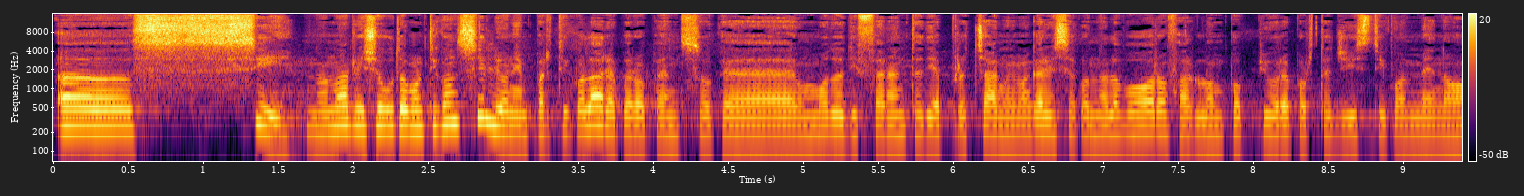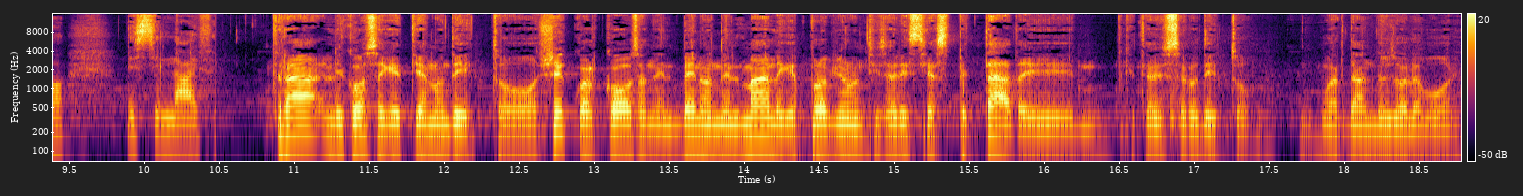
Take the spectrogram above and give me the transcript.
Uh, sì, non ho ricevuto molti consigli, uno in particolare però penso che è un modo differente di approcciarmi, magari il secondo lavoro, farlo un po' più reportagistico e meno di still life. Tra le cose che ti hanno detto, c'è qualcosa nel bene o nel male che proprio non ti saresti aspettata che ti avessero detto guardando i tuoi lavori?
